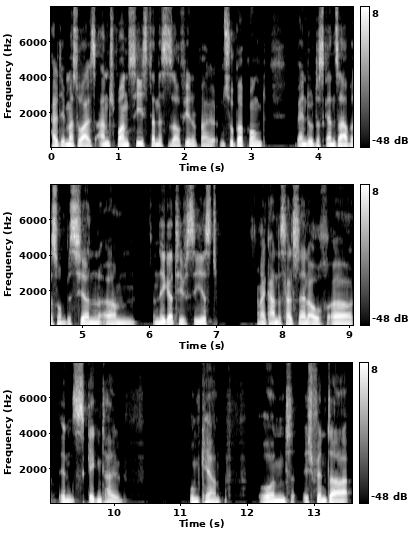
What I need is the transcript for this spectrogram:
halt immer so als Ansporn siehst, dann ist es auf jeden Fall ein super Punkt. Wenn du das Ganze aber so ein bisschen ähm, negativ siehst, dann kann das halt schnell auch äh, ins Gegenteil umkehren. Und ich finde, da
